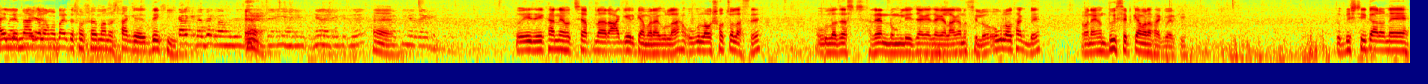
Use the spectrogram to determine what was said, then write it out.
আইলে না গেলে আমার বাড়িতে সবসময় মানুষ থাকে দেখি। হ্যাঁ। তো এই যে এখানে হচ্ছে আপনার আগের ক্যামেরাগুলা ওগুলাও সচল আছে। ওগুলো জাস্ট র্যান্ডমলি জায়গায় জায়গায় লাগানো ছিল। ওগুলোও থাকবে। মানে এখন দুই সেট ক্যামেরা থাকবে আর কি। তো বৃষ্টির কারণে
